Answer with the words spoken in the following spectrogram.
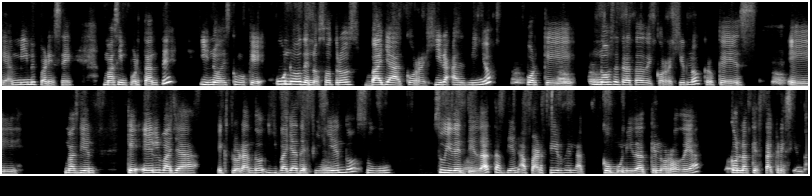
que a mí me parece más importante y no es como que uno de nosotros vaya a corregir al niño, porque no se trata de corregirlo, creo que es eh, más bien que él vaya explorando y vaya definiendo su, su identidad también a partir de la comunidad que lo rodea con la que está creciendo.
